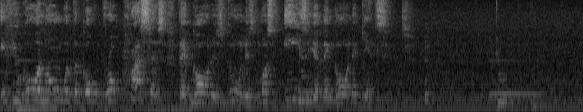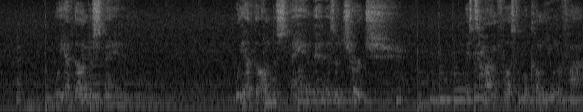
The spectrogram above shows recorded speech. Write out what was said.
if you go along with the growth process that God is doing, it's much easier than going against it. We have to understand. We have to understand that as a church, it's time for us to become unified.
